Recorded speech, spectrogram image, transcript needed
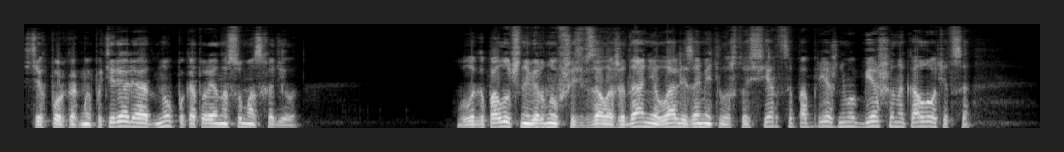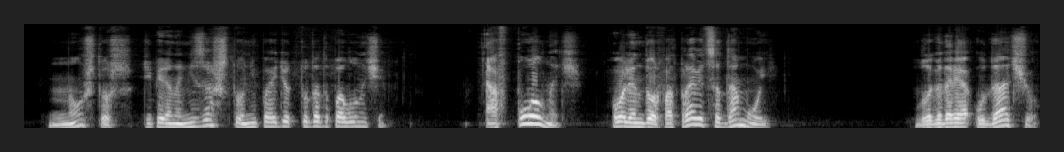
с тех пор, как мы потеряли одну, по которой она с ума сходила. Благополучно вернувшись в зал ожидания, Лали заметила, что сердце по-прежнему бешено колотится. Ну что ж, теперь она ни за что не пойдет туда до полуночи. А в полночь Олендорф отправится домой. Благодаря удачу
